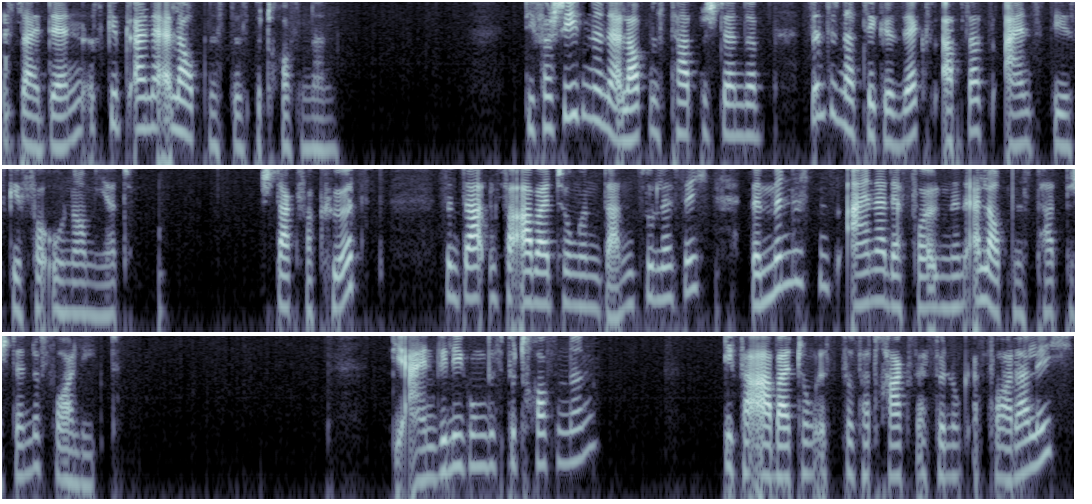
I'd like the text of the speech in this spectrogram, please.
es sei denn, es gibt eine Erlaubnis des Betroffenen. Die verschiedenen Erlaubnistatbestände sind in Artikel 6 Absatz 1 DSGVO normiert. Stark verkürzt sind Datenverarbeitungen dann zulässig, wenn mindestens einer der folgenden Erlaubnistatbestände vorliegt. Die Einwilligung des Betroffenen, die Verarbeitung ist zur Vertragserfüllung erforderlich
